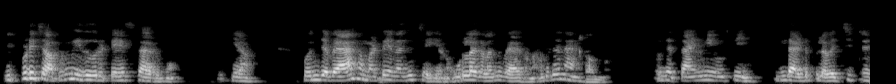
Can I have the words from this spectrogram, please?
இப்படி சாப்பிடும் இது ஒரு டேஸ்டா இருக்கும். ஓகே கொஞ்சம் வேக மட்டும் எனக்கு செய்யணும். உருளைக்கிழங்கு வேகணும். அப்படிதானே? ஆமா. கொஞ்சம் தண்ணி ஊத்தி இந்த அடுப்புல வச்சுட்டு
